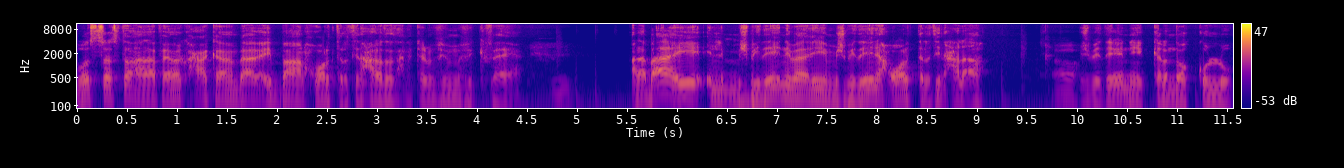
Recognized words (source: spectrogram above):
بص يا اسطى أنا فاهمك حاجة كمان بقى بعيد بقى عن حوار 30 حلقة ده إحنا اتكلمنا فيه ما فيه الكفايه يعني. أنا بقى إيه اللي مش بيضايقني بقى إيه مش بيضايقني حوار ال 30 حلقة. آه. مش بيضايقني الكلام ده كله.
